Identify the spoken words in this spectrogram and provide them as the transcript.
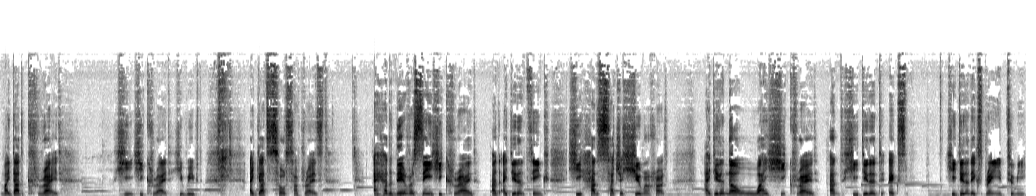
My dad cried. He he cried. He wept. I got so surprised. I had never seen he cried, and I didn't think he had such a human heart. I didn't know why he cried, and he didn't ex- he didn't explain it to me.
